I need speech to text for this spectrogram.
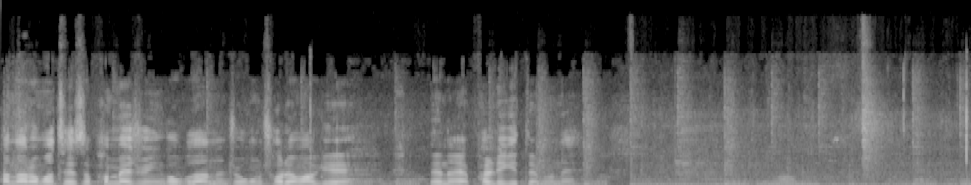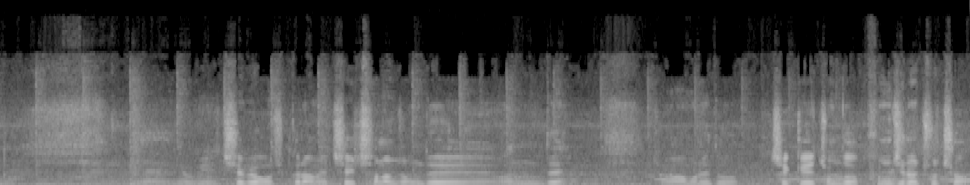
하나로마트에서 판매 중인 것보다는 조금 저렴하게 내놔야 팔리기 때문에 750g에 7,000원 정도에 왔는데 좀 아무래도 제게 좀 더 품질은 좋죠.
